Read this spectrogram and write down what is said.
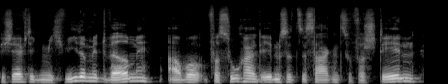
beschäftige mich wieder mit Wärme, aber versuche halt eben sozusagen zu verstehen,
